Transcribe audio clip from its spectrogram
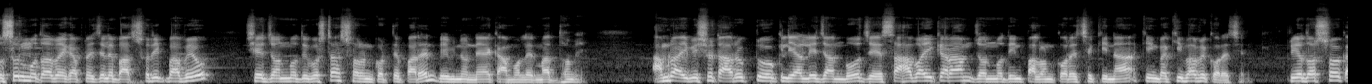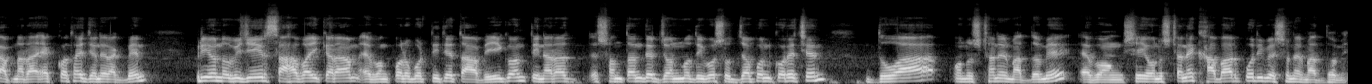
উসুল মোতাবেক আপনি চাইলে বাৎসরিকভাবেও সে জন্মদিবসটা স্মরণ করতে পারেন বিভিন্ন ন্যাক আমলের মাধ্যমে। আমরা এই বিষয়টা আরও একটু ক্লিয়ারলি জানব যে সাহাবাই কারাম জন্মদিন পালন করেছে কিনা কিংবা কীভাবে করেছেন প্রিয় দর্শক, আপনারা এক কথায় জেনে রাখবেন প্রিয় নবীজির সাহাবাই কারাম এবং পরবর্তীতে তাবিগণ, তিনারা সন্তানদের জন্মদিবস উদযাপন করেছেন দোয়া অনুষ্ঠানের মাধ্যমে এবং সেই অনুষ্ঠানে খাবার পরিবেশনের মাধ্যমে।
